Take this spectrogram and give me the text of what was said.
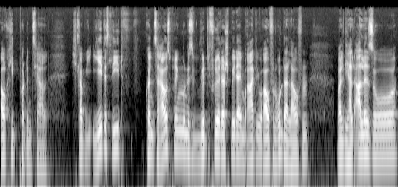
auch Hitpotenzial. Ich glaube, jedes Lied könnt ihr rausbringen und es wird früher oder später im Radio rauf und runter laufen, weil die halt alle so,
